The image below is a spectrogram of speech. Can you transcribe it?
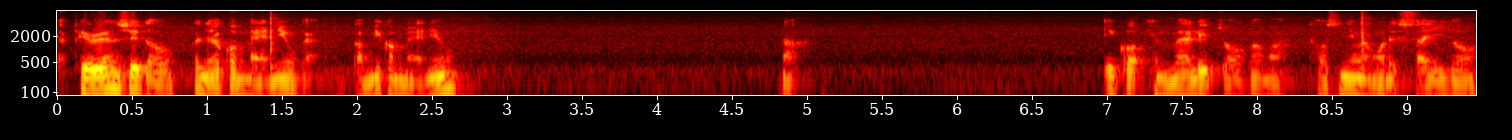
，Appearance 度跟住有個 menu 嘅，撳呢個 menu。嗱，呢個 invalid 咗噶嘛？頭先因為我哋洗咗。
